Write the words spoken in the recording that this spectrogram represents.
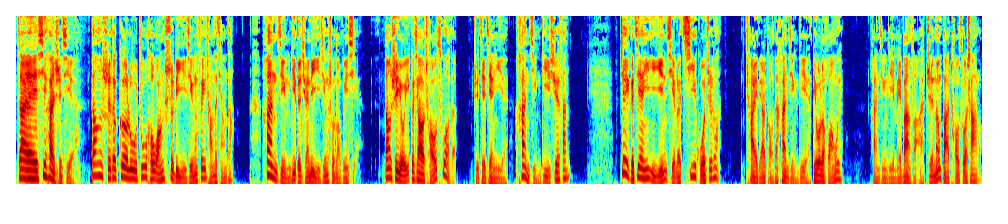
在西汉时期，当时的各路诸侯王势力已经非常的强大，汉景帝的权力已经受到威胁。当时有一个叫晁错的。直接建议汉景帝削藩，这个建议引起了七国之乱，差一点搞得汉景帝丢了皇位。汉景帝没办法，只能把晁错杀了，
